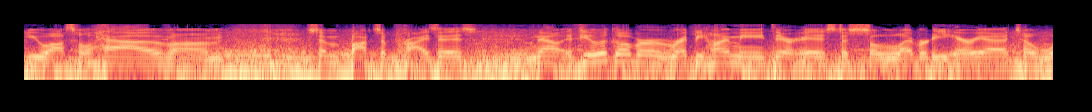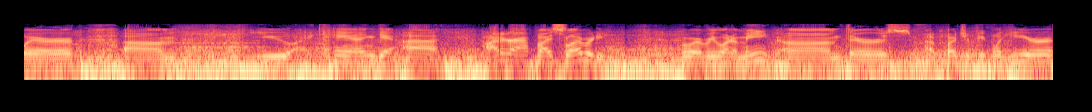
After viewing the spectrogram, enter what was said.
you also have um, some box of prizes. Now, if you look over right behind me, there is the celebrity area to where um, you can get uh, autographed by celebrity whoever you want to meet. Um, there's a bunch of people here.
